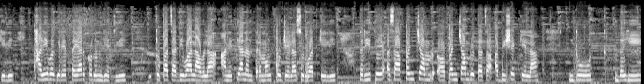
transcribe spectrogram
केली. थाळी वगैरे तयार करून घेतली. तुपाचा दिवा लावला आणि त्यानंतर मग पूजेला सुरुवात केली. तर इथे असा पंचामृ पंचामृताचा अभिषेक केला. दूध दही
